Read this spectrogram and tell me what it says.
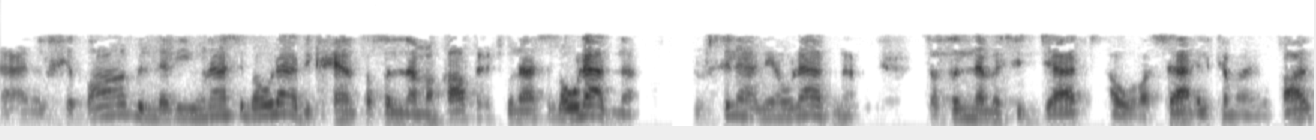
عن الخطاب الذي يناسب أولادك. أحيانا تصلنا مقاطع تناسب أولادنا. نرسلها لأولادنا. تصلنا مسجات أو رسائل كما يقال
